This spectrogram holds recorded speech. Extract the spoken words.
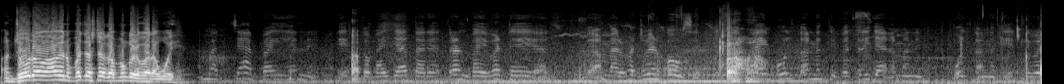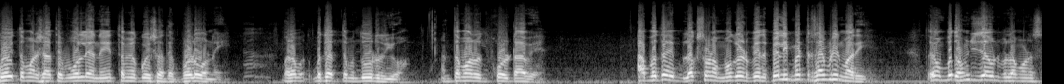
અને જોરાવ આવે ને પચાસ ટકા મંગળવાળા હોય અમારે ચાર ભાઈ હે ને એક તો ભાઈ જાતા રહે ત્રણ ભાઈ વઢે અમારે વઢવેણ બહુ છે. ભાઈ બોલતા નથી ભત્રીજાને મને બોલતા નથી એટલી કોઈ તમારી સાથે બોલે નહીં તમે કોઈ સાથે ભળો નહીં. બરાબર? બધા તમે દૂર રહ્યો. અને તમારો જ ફોલ્ટ આવે. આ બધા લક્ષણો મગળ પહેલી પહેલી મેટર સાંભળીને મારી. તો એમાં બધું સમજી જાવ ને પેલા માણસ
